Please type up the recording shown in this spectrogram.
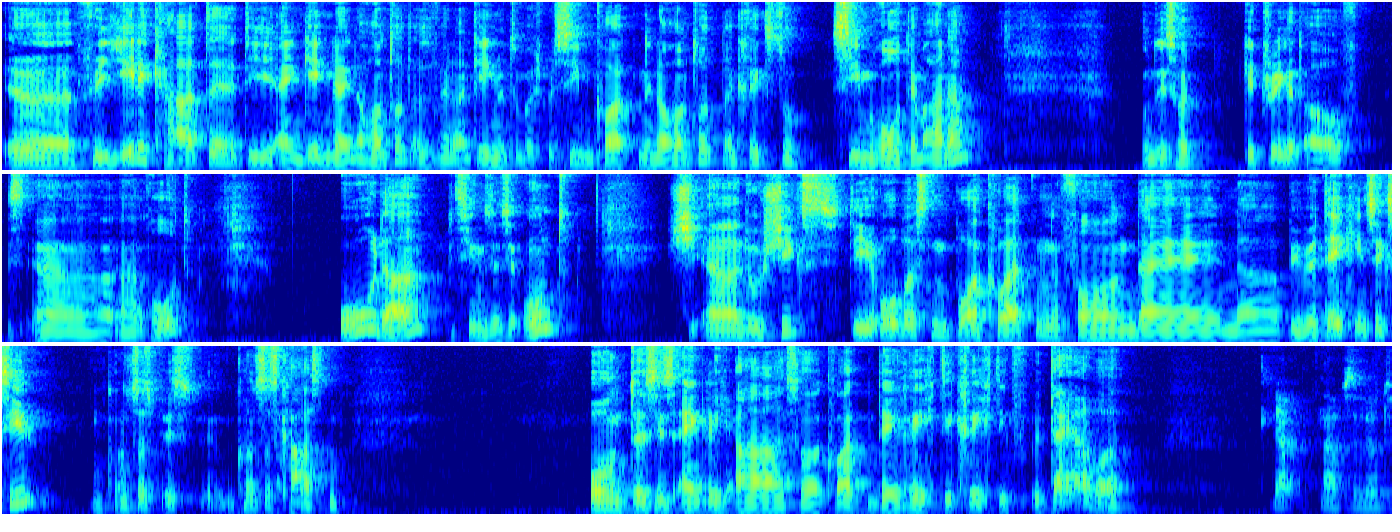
äh, für jede Karte, die ein Gegner in der Hand hat. Also wenn ein Gegner zum Beispiel sieben Karten in der Hand hat, dann kriegst du sieben rote Mana und ist halt getriggert auf äh, äh Rot. Oder, beziehungsweise und, äh, du schickst die obersten paar Karten von deiner Bibliothek ins Exil und kannst das, kannst das casten. Und das ist eigentlich auch so eine Karte, die richtig, richtig teuer war. Ja, absolut.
